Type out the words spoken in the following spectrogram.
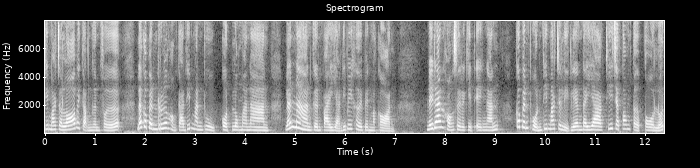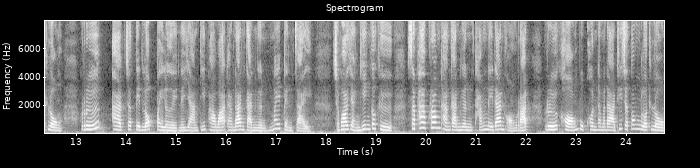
ที่มักจะล้อไปกับเงินเฟอ้อ และก็เป็นเรื่องของการที่มันถูกกดลงมานาน และนานเกินไปอย่างที่ไม่เคยเป็นมาก่อน ในด้านของเศรษฐกิจเองนั้น ก็เป็นผลที่มักจะหลีกเลี่ยงได้ยากที่จะต้องเติบโตลดลง หรืออาจจะติดลบไปเลยในยามที่ภาวะทางด้านการเงินไม่เป็นใจ เฉพาะอย่างยิ่งก็คือ สภาพคล่องทางการเงินทั้งในด้านของรัฐ หรือของบุคคลธรรมดาที่จะต้องลดลง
